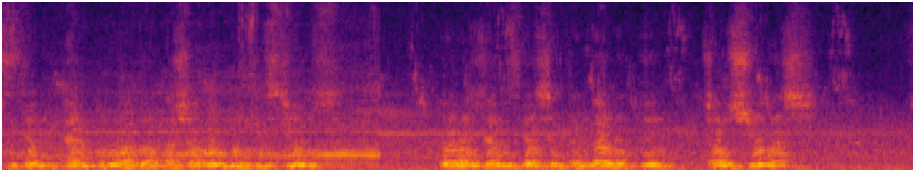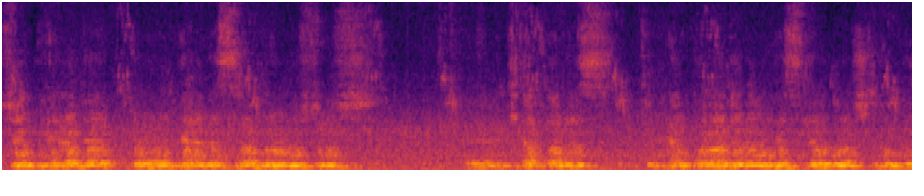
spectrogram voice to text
Sizlerin her kulvarda başarılı olmanızı istiyoruz. Öğrencilerimiz gerçekten gayretli, çalışıyorlar. Sürekli herhalde e, deneme sınavları olursunuz. E, kitaplarınız hem korona döneminde sizlere ulaştırıldı,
